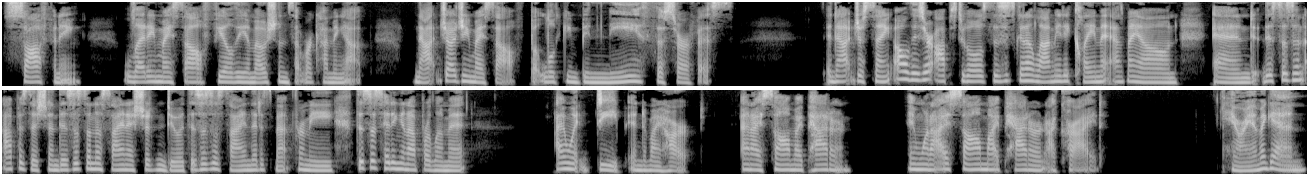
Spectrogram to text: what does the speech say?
softening, letting myself feel the emotions that were coming up, not judging myself, but looking beneath the surface and not just saying, Oh, these are obstacles. This is going to allow me to claim it as my own. And this isn't opposition. This isn't a sign I shouldn't do it. This is a sign that it's meant for me. This is hitting an upper limit. I went deep into my heart and I saw my pattern. And when I saw my pattern, I cried. Here I am again,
